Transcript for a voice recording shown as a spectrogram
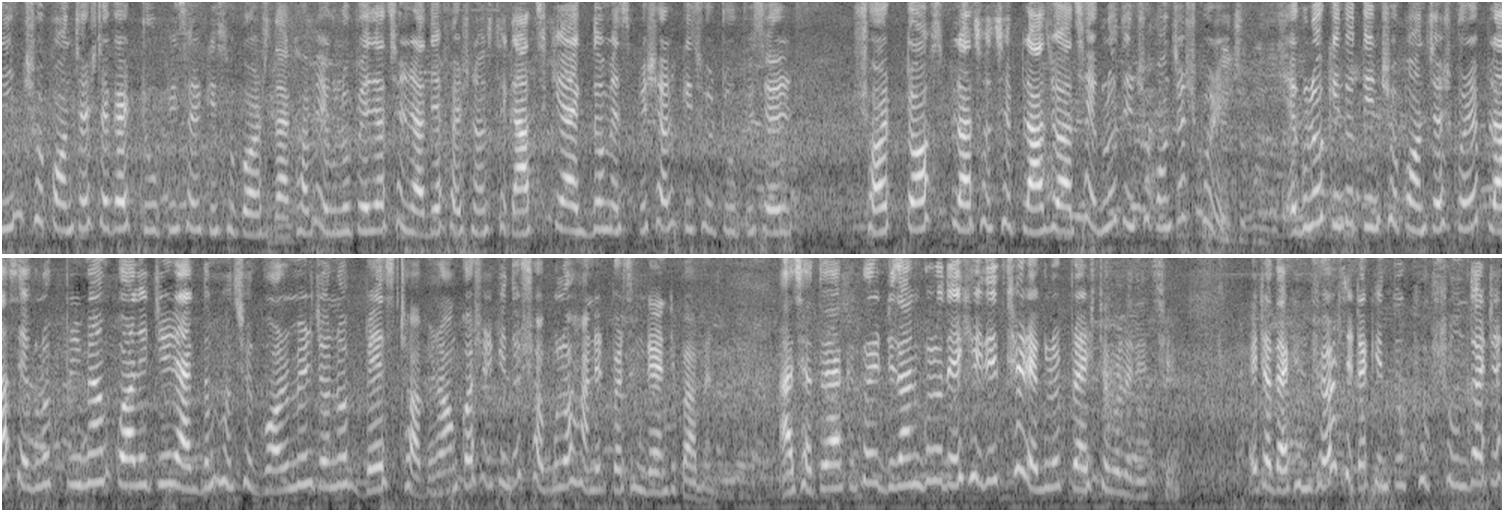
তিনশো পঞ্চাশ টাকায় টু পিসের কিছু কর্স দেখাবে। এগুলো পেয়ে যাচ্ছেন রাদিয়া ফ্যাশন হাউস থেকে। আজকে একদম স্পেশাল কিছু টু পিসের শর্ট টপস প্লাস হচ্ছে প্লাজো আছে। এগুলো তিনশো পঞ্চাশ করে। এগুলো কিন্তু তিনশো পঞ্চাশ করে। প্লাস এগুলো প্রিমিয়াম কোয়ালিটির একদম হচ্ছে গরমের জন্য বেস্ট হবে। রংকসের কিন্তু সবগুলো হান্ড্রেড পার্সেন্ট গ্যারান্টি পাবেন। আচ্ছা তো এক এক করে ডিজাইনগুলো দেখিয়ে দিচ্ছে আর এগুলোর প্রাইসটা বলে দিচ্ছি। এটা দেখেন শর্টস এটা কিন্তু খুব সুন্দর একটা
